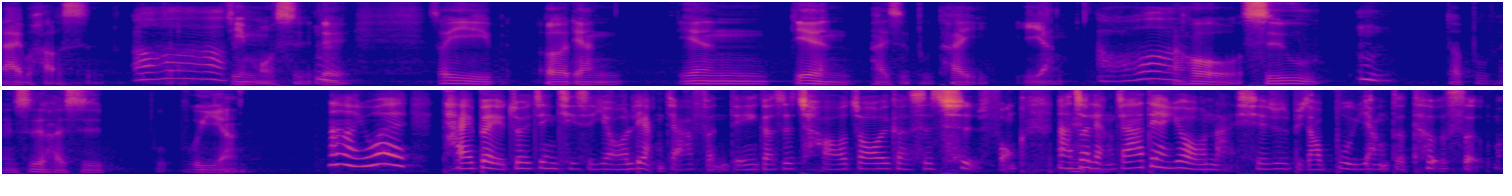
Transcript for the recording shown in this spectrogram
live house 哦，经营模式对，所以呃两间店还是不太一样哦。然后食物嗯。的部分是还是不不一样。那因为台北最近其实有两家分店，一个是潮州，一个是赤峰。那这两家店又有哪些就是比较不一样的特色吗？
